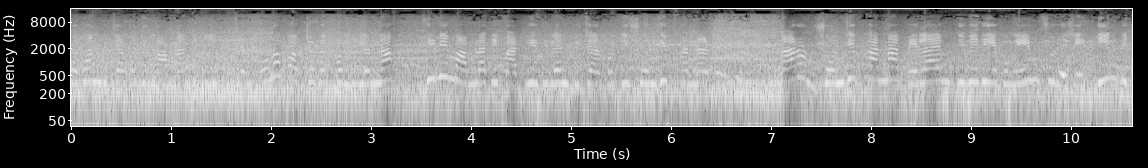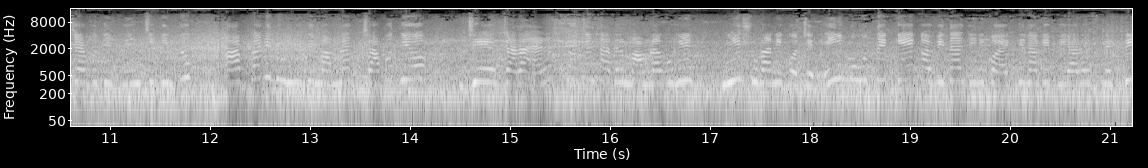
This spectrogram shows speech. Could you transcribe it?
প্রধান বিচারপতির মামলাটি কোনো পর্যবেক্ষণ দিলেন না। তিনি মামলাটি পাঠিয়ে দিলেন বিচারপতি সঞ্জীব খান্নার বেঞ্চে। কারণ সঞ্জীব খান্না বেলায়েম দ্বিবেদী এবং এম সুরেশ এই তিন বিচারপতির বেঞ্চই কিন্তু আবগারি দুর্নীতি মামলার যাবতীয় যে যারা অ্যারেস্ট হয়েছেন তাদের মামলাগুলি নিয়ে শুনানি করছেন। এই মুহূর্তে কে কবিতা, যিনি কয়েকদিন আগে বিআরএস নেত্রী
